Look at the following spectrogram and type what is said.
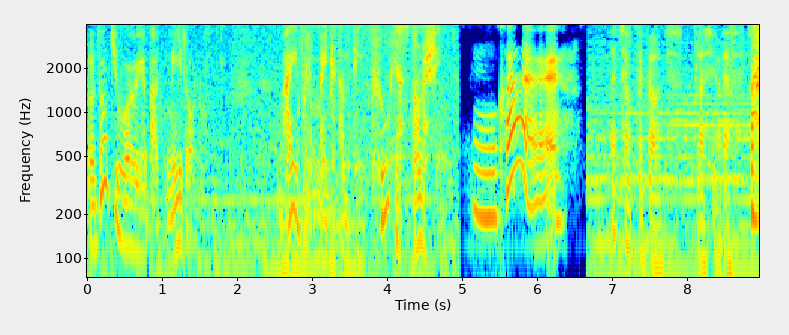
No, don't you worry about me, Rollo. I will make something truly astonishing. Okay. Let's hope the gods bless your efforts.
